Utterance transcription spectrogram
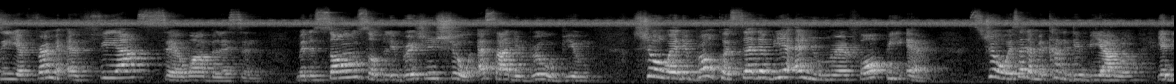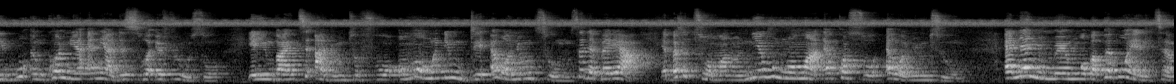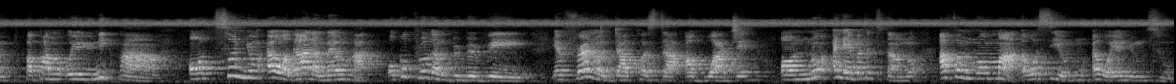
mo wɔ so yɛ frɛ me afia sɛwa blessing. Me the songs of liberation show ɛsa de brɛ wo biom show wei de brɛ wo kɔsɛ da bia anwummerɛ 4 pm show wei sɛdeɛ meka no da bia no yɛde bu nkonnua ne adesoa afiri wo so. Yɛ invite adwomtofoɔ ɔmo a ɔmo nim de ɛwɔ nnwomtoom sɛdeɛ ɛbɛyɛ a. Yɛbɛtoto ɔma no ne ehu nneɛma a ɛkɔ so ɛwɔ nnwomtoom ɛnɛ nnwummerɛ mu papa bi wɔ yɛn ntam papa no ɔyɛ unique paa ɔto nnwom ɛwɔ ghana mam ha. Ɔkɔ program bebree Your friend or dacoita, Abuaje, or no dacosta to ɔno ɛna After no afa nneɔma a ɛwɔ sɛ yɛhu ɛwɔ yɛ nnwom tuo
